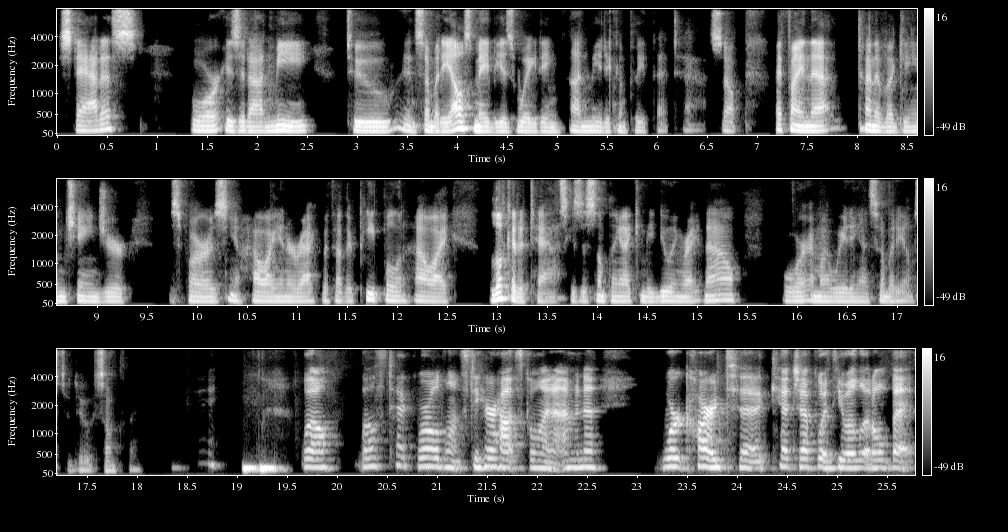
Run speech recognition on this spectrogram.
status or is it on me to and somebody else maybe is waiting on me to complete that task? So i find that kind of a game changer as far as you know how I interact with other people and how I look at a task. Is this something I can be doing right now, or am I waiting on somebody else to do something? Okay. Well, WELSTech World wants to hear how it's going. I'm gonna work hard to catch up with you a little bit.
